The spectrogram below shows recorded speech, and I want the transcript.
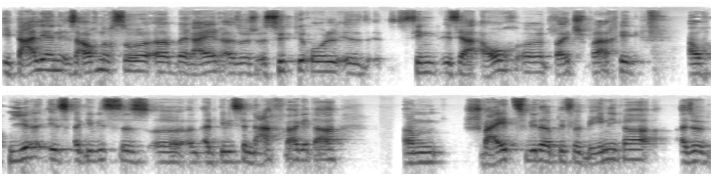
Italien ist auch noch so äh, Bereich, also Südtirol ist, sind, ist ja auch äh, deutschsprachig. Auch hier ist ein gewisses, äh, eine gewisse Nachfrage da. Ähm, Schweiz wieder ein bisschen weniger. Also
